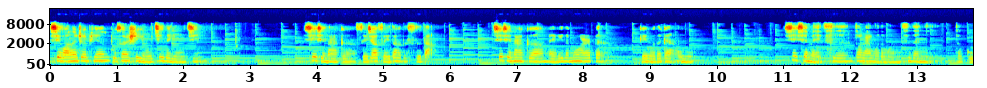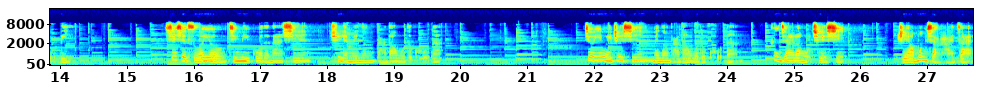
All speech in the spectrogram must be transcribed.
写完了这篇不算是游记的游记，谢谢那个随叫随到的死党，谢谢那个美丽的墨尔本给我的感悟，谢谢每次都来我的文字的你的鼓励，谢谢所有经历过的那些却也没能达到我的苦难。就因为这些没能打倒我的苦难，更加让我确信，只要梦想还在，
